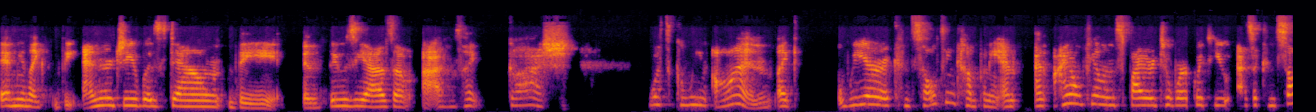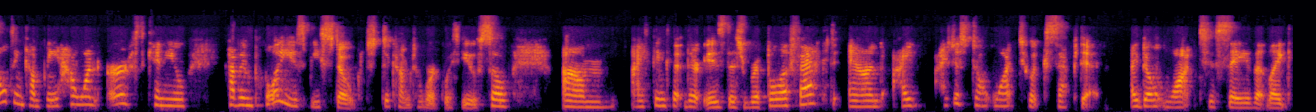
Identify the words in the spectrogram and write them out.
I mean, like the energy was down, the enthusiasm. I was like, gosh, what's going on? Like, we are a consulting company and and I don't feel inspired to work with you as a consulting company. How on earth can you have employees be stoked to come to work with you? So um, I think that there is this ripple effect and I I just don't want to accept it. I don't want to say that like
